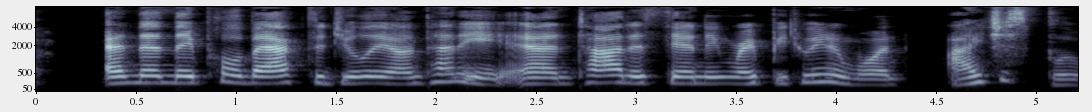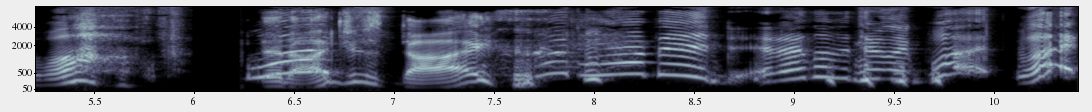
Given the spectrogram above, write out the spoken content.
And then they pull back to Julia and Penny, and Todd is standing right between them, going, I just blew up. Did I just die? What happened? And I love it. They're like, what? What?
